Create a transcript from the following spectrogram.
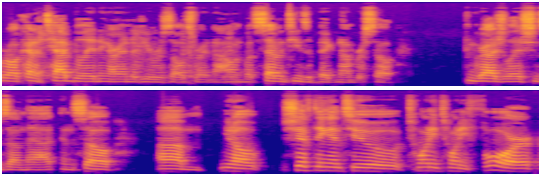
we're all kind of tabulating our end of year results right now, and but 17 is a big number, so congratulations on that. And so, um, you know, shifting into 2024,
